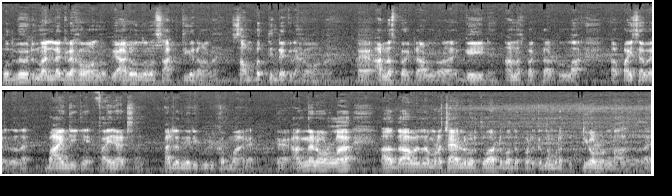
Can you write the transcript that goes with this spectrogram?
പൊതുവെ ഒരു നല്ല ഗ്രഹമാണ്. വ്യാഴം എന്ന് പറഞ്ഞാൽ സാക്തികനാണ് സമ്പത്തിന്റെ ഗ്രഹമാണ്. അൺഎക്സ്പെക്റ്റഡ് ആയിട്ടുള്ള ഗെയിൻ അൺഎക്സ്പെക്റ്റഡ് ആയിട്ടുള്ള പൈസ വരുന്നത്. ബാങ്കിങ് ഫൈനാൻസ് അല്ലെന്നൊരു ഗുരുക്കന്മാർ അങ്ങനെയുള്ള അതായത് നമ്മുടെ ചൈൽഡ് ബർത്തുമായിട്ട് ബന്ധപ്പെട്ട് നമ്മുടെ കുട്ടികളുണ്ടാകുന്നത്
